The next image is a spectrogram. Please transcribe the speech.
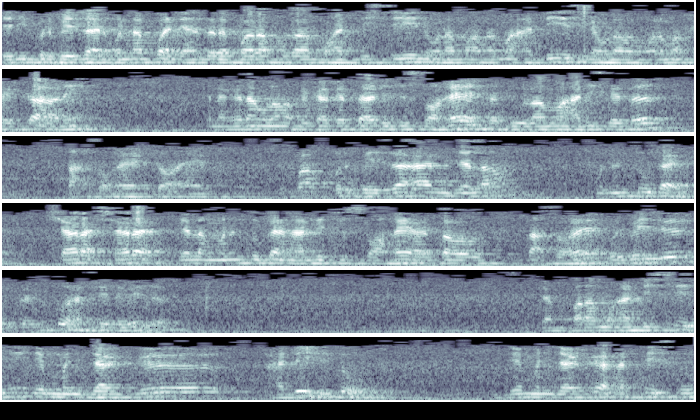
jadi perbezaan pendapat di antara para ulama muhaddisin, ulama-ulama hadis dengan ulama-ulama fiqah ni. Kadang-kadang ulama fiqah kata hadis itu sahih, tapi ulama hadis kata tak sahih, dhaif. Sebab perbezaan dalam menentukan syarat-syarat dalam menentukan hadis itu sahih atau tak sahih berbeza, tentu hasil berbeza. Dan para muhaddisin ni dia menjaga hadis itu. Dia menjaga hadis itu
